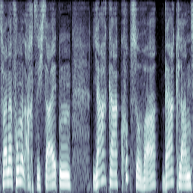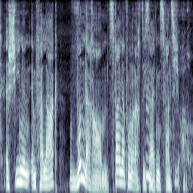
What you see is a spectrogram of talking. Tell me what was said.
285 Seiten. Jarka Kupsova, Bergland, erschienen im Verlag Wunderraum. 285 hm. Seiten, 20 Euro.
